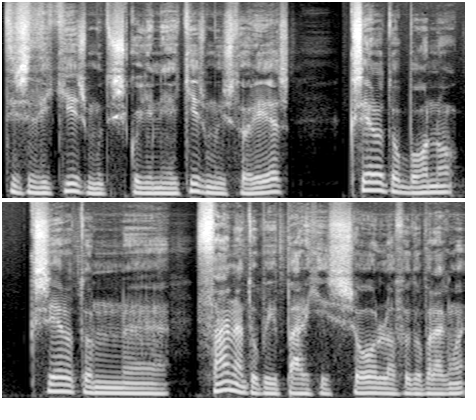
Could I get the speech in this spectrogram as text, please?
της δικής μου, της οικογενειακής μου ιστορίας. Ξέρω τον πόνο, ξέρω τον ε, θάνατο που υπάρχει σε όλο αυτό το πράγμα.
